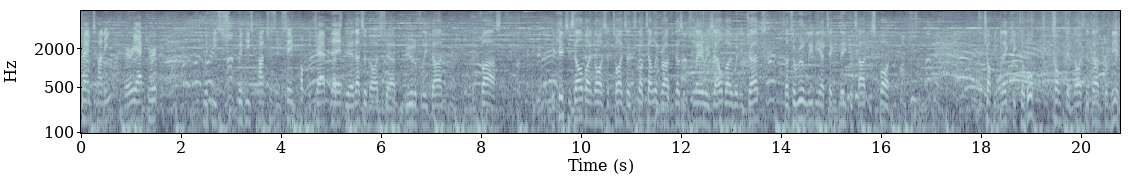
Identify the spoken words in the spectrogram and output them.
James Honey, very accurate with his with his punches. We've seen pop the jab there. That's, yeah, that's a nice jab. Beautifully done and fast. He keeps his elbow nice and tight, so it's not telegraphed. He doesn't flare his elbow when he jabs. So it's a real linear technique that's hard to spot. Chopping leg kick to hook. Tonkin, nicely done from him.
